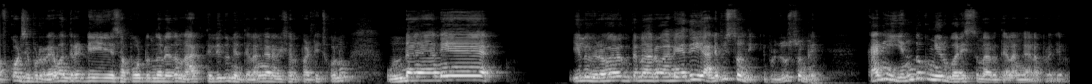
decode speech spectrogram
అఫ్ కోర్స్ ఇప్పుడు రేవంత్ రెడ్డి సపోర్ట్ ఉందో లేదో నాకు తెలియదు నేను తెలంగాణ విషయాలు పట్టించుకోను. ఉండగానే వీళ్ళు విరవెగుతున్నారు అనేది అనిపిస్తుంది. ఇప్పుడు చూస్తుంటే కానీ ఎందుకు మీరు భరిస్తున్నారు తెలంగాణ ప్రజలు?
